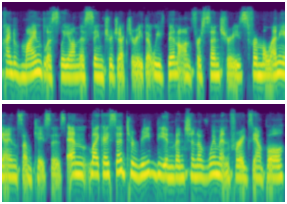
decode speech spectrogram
kind of mindlessly on this same trajectory that we've been on for centuries, for millennia in some cases. And like I said, to read the invention of women, for example,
